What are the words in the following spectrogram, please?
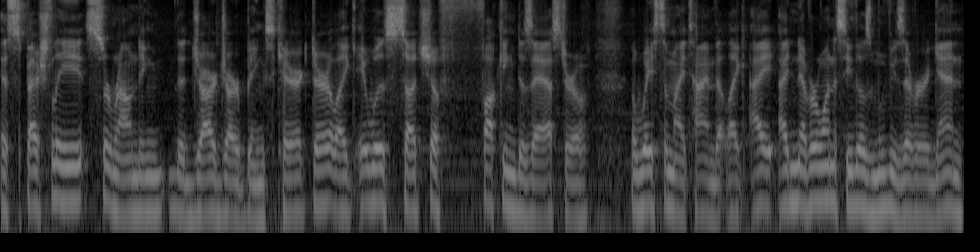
especially surrounding the Jar Jar Binks character. Like it was such a fucking disaster of a waste of my time that like I I never want to see those movies ever again.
